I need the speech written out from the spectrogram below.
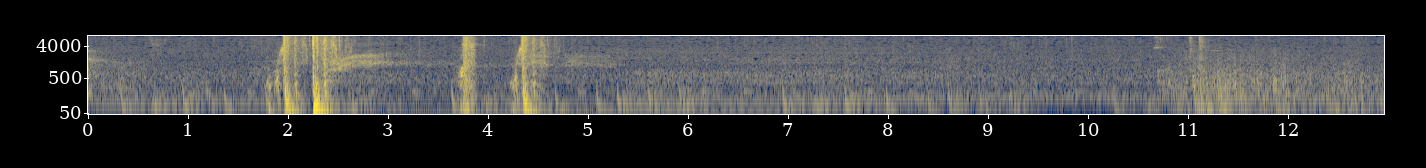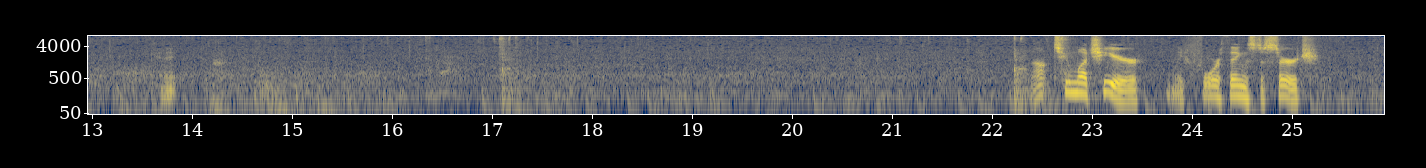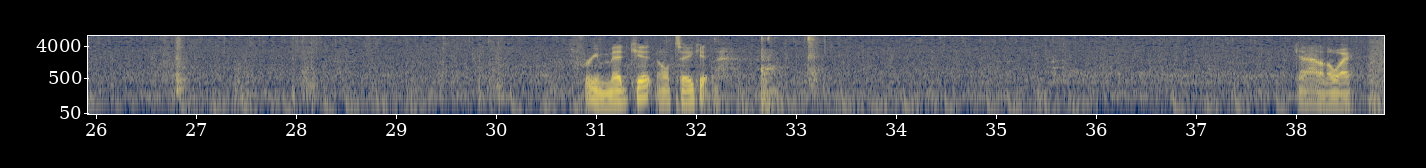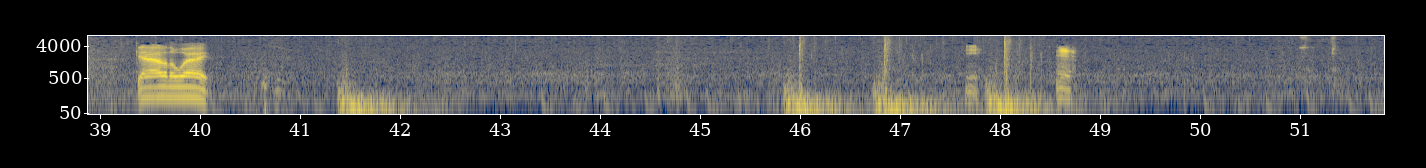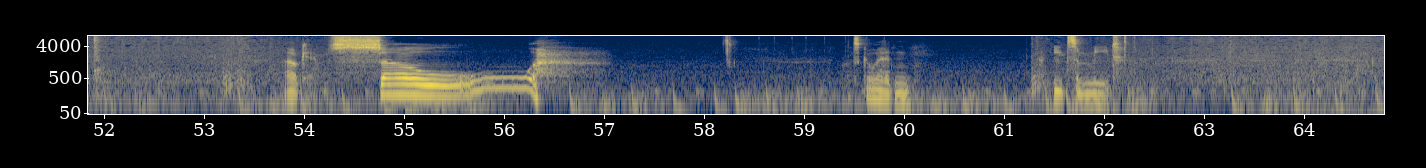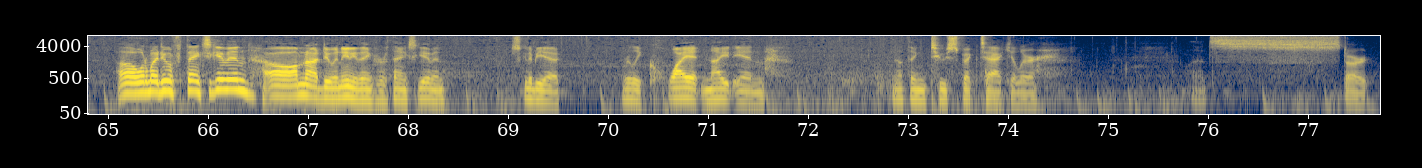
Too much here. Only four things to search. Free med kit, I'll take it. Get out of the way. Get out of the way! So... Let's go ahead and eat some meat. Oh, what am I doing for Thanksgiving? Oh, I'm not doing anything for Thanksgiving. It's going to be a really quiet night in. Nothing too spectacular. Let's start...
